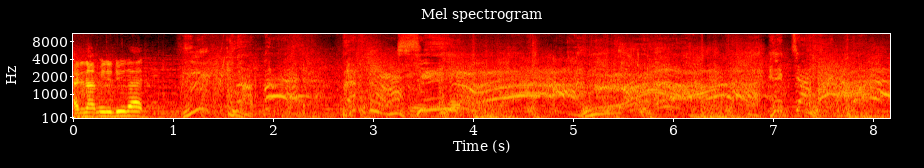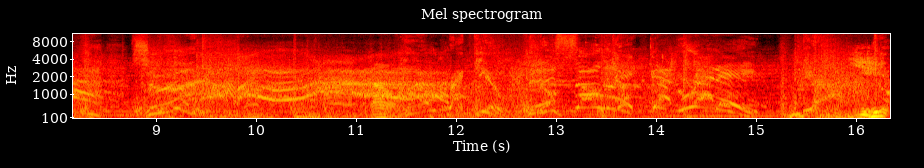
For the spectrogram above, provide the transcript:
I did not mean to do that. Yeet.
